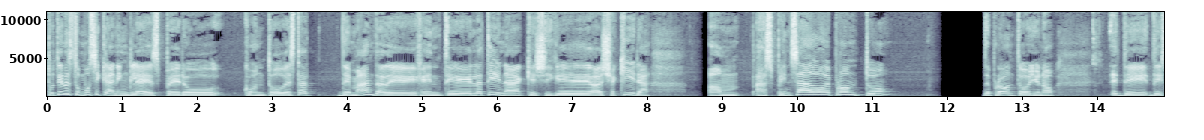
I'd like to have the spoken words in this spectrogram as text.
Tú tienes tu música en inglés, pero con toda esta demanda de gente latina que sigue a Shakira, um, ¿has pensado de pronto, de pronto, you know, de, de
